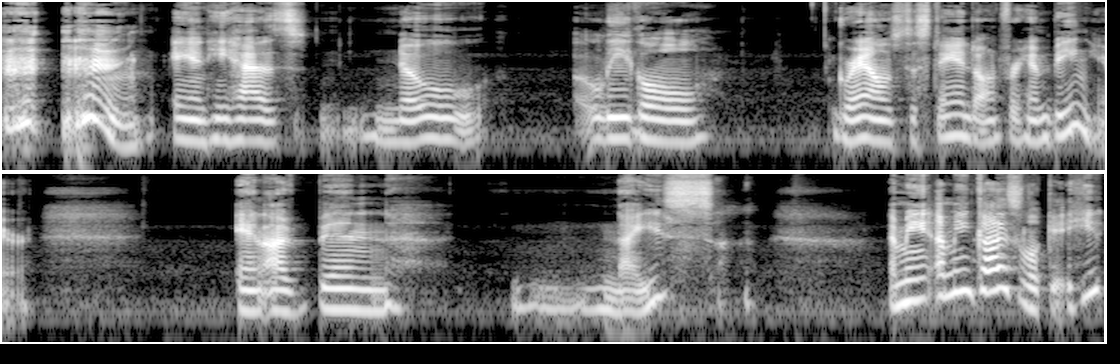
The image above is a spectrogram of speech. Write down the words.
and he has no legal grounds to stand on for him being here and i've been nice i mean i mean guys look at he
